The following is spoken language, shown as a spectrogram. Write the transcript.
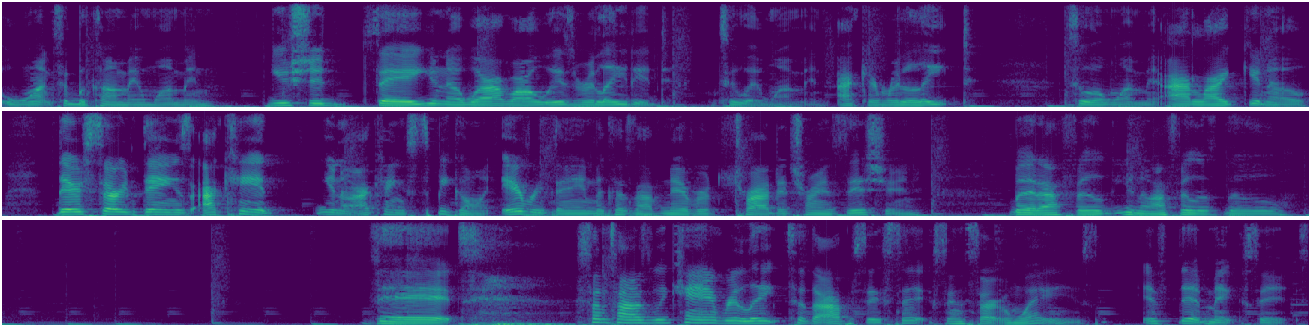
want to become a woman, you should say, you know, well, I've always related to a woman. I can relate to a woman. I like, you know, there's certain things I can't, you know, I can't speak on everything because I've never tried to transition. But I feel, you know, I feel as though that sometimes we can relate to the opposite sex in certain ways, if that makes sense.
